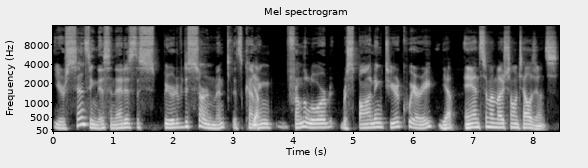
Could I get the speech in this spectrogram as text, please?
you're sensing this, and that is the spirit of discernment that's coming from the Lord, responding to your query. yep, and some emotional intelligence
